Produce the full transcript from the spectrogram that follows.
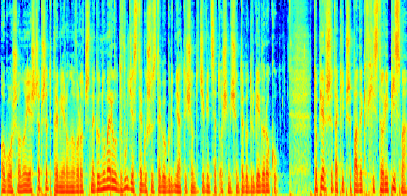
ogłoszono jeszcze przed premierą noworocznego numeru 26 grudnia 1982 roku. To pierwszy taki przypadek w historii pisma.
